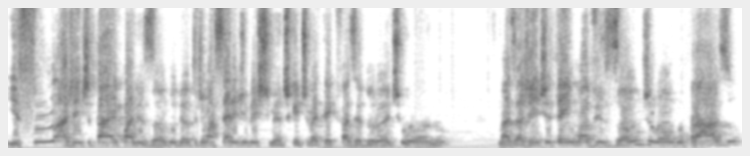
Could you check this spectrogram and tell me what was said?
isso a gente está equalizando dentro de uma série de investimentos que a gente vai ter que fazer durante o ano, mas a gente tem uma visão de longo prazo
